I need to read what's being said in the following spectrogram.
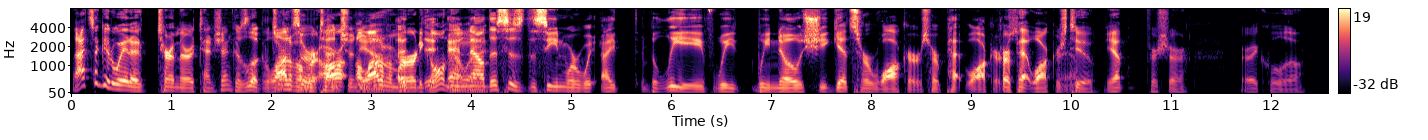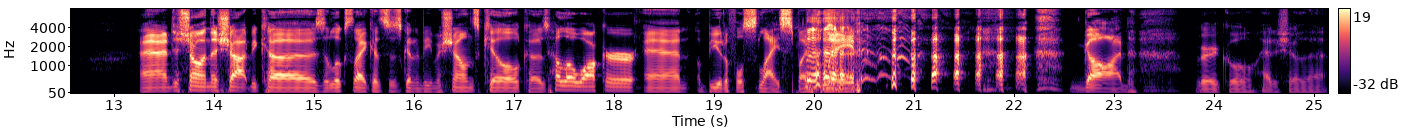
That's a good way to turn their attention because look, a lot of them their are, attention, a lot of them are already And- going that And way. now this is the scene where we, I believe, we we know she gets her walkers, her pet walkers. Her pet walkers too. Yep, for sure. Very cool though. And just showing this shot because it looks like this is going to be Michonne's kill because Hello Walker and a beautiful slice by blade. God. Very cool. Had to show that.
